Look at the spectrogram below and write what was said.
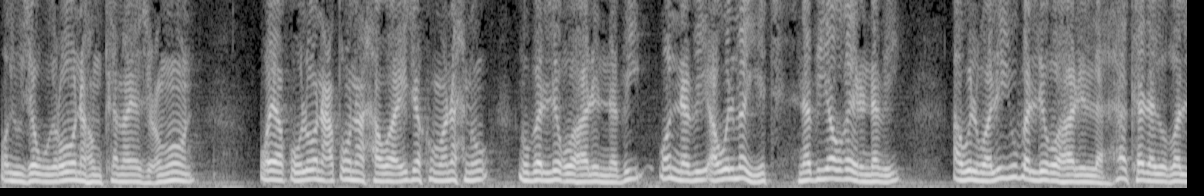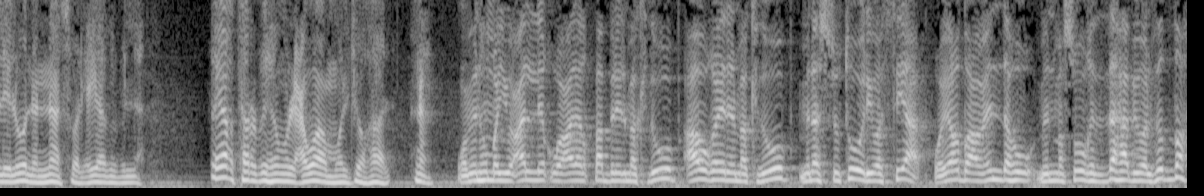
ويزورونهم كما يزعمون ويقولون أعطونا حوائجكم ونحن نبلغها للنبي والنبي أو الميت نبي أو غير نبي أو الولي يبلغها لله. هكذا يضللون الناس والعياذ بالله. فيغتر بهم العوام والجهال. نعم. ومنهم من يعلق على القبر المكذوب أو غير المكذوب من الستور والثياب ويضع عنده من مصوغ الذهب والفضة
